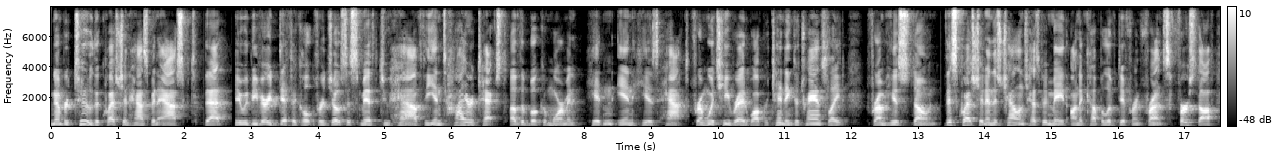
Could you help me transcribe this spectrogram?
Number two, the question has been asked that it would be very difficult for Joseph Smith to have the entire text of the Book of Mormon hidden in his hat, from which he read while pretending to translate from his stone. This question and this challenge has been made on a couple of different fronts. First off,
